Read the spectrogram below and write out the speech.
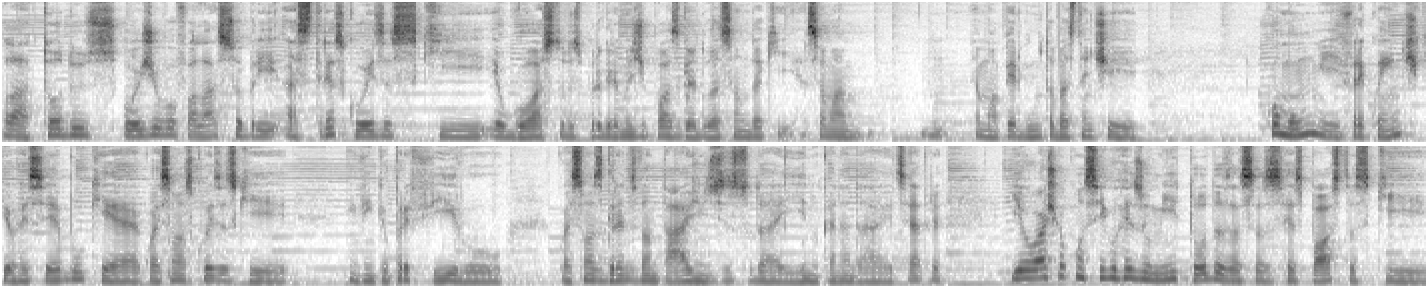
Olá a todos, hoje eu vou falar sobre as três coisas que eu gosto dos programas de pós-graduação daqui. Essa é uma, é uma pergunta bastante comum e frequente que eu recebo, que é quais são as coisas que, enfim, que eu prefiro, ou quais são as grandes vantagens de estudar aí no Canadá, etc. E eu acho que eu consigo resumir todas essas respostas que,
